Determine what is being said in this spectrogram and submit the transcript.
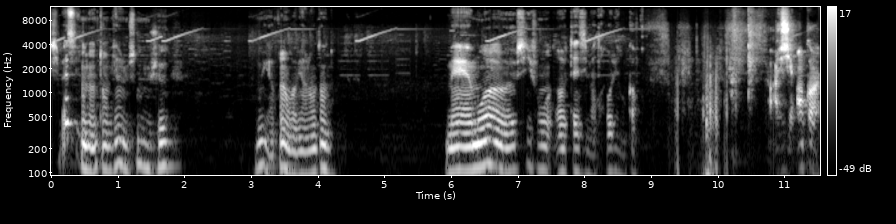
Je sais pas si on entend bien le son du jeu. Oui, après, on va bien l'entendre. Mais moi euh, aussi, ils font. Oh, Tess, il m'a trollé encore. Ah, j'ai encore.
